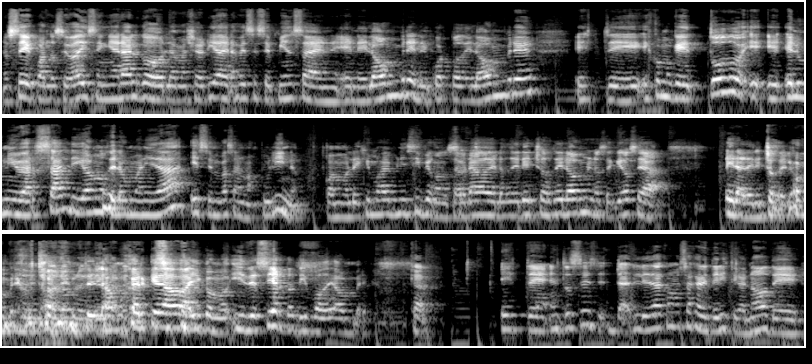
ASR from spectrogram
no sé, cuando se va a diseñar algo, la mayoría de las veces se piensa en, en el hombre, en el cuerpo del hombre, este, es como que todo e- e- el universal, digamos, de la humanidad es en base al masculino. Como le dijimos al principio, cuando se hablaba de los derechos del hombre, no sé qué, o sea, era derechos del hombre, justamente. La mujer quedaba ahí como, y de cierto tipo de hombre. Claro. Este, entonces da- le da como esas características, ¿no? De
